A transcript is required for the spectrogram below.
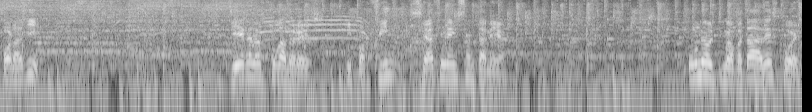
por allí. Llegan los jugadores y por fin se hace la instantánea. Una última patada después.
